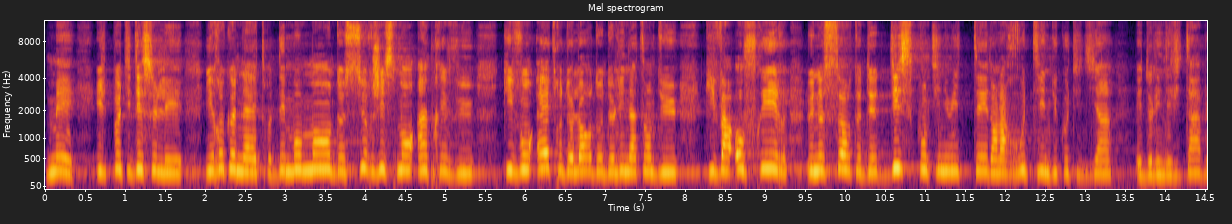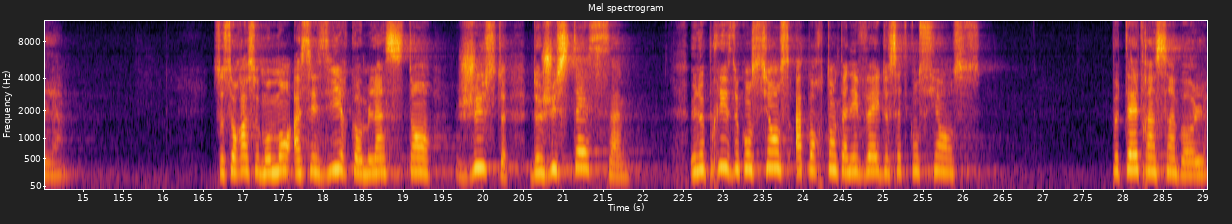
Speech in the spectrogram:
Mais il peut y déceler, y reconnaître des moments de surgissement imprévus qui vont être de l'ordre de l'inattendu, qui va offrir une sorte de discontinuité dans la routine du quotidien et de l'inévitable. Ce sera ce moment à saisir comme l'instant juste de justesse, une prise de conscience apportant un éveil de cette conscience, peut-être un symbole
